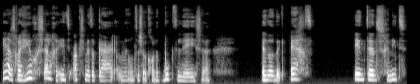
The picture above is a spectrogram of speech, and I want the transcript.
ja, dat is gewoon heel gezellige interactie met elkaar. Met ondertussen ook gewoon het boek te lezen. En dat ik echt intens geniet.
